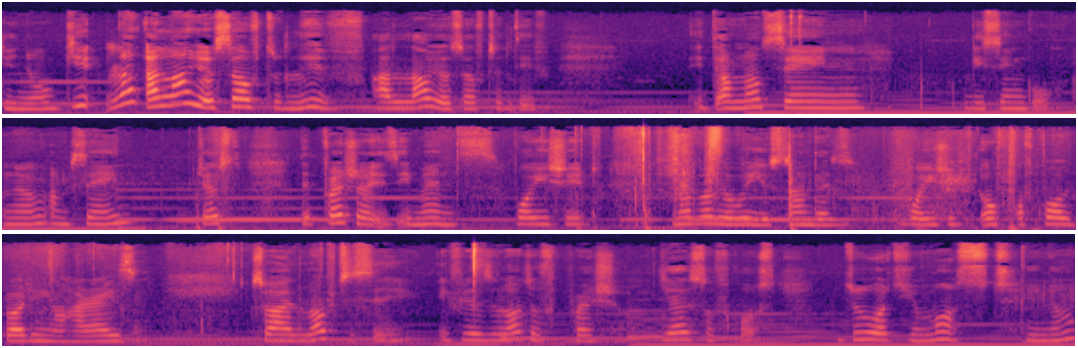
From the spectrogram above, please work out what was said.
You know, give, let, allow yourself to live. Allow yourself to live. It, I'm not saying be single. No, I'm saying just the pressure is immense. But you should never lower your standards. But you should, of, of course, broaden your horizon. So I love to say, if there's a lot of pressure, yes, of course, do what you must. You know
